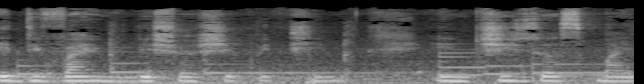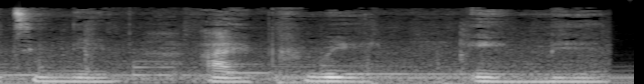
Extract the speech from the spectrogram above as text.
a divine relationship with Him. In Jesus' mighty name, I pray. Amen.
